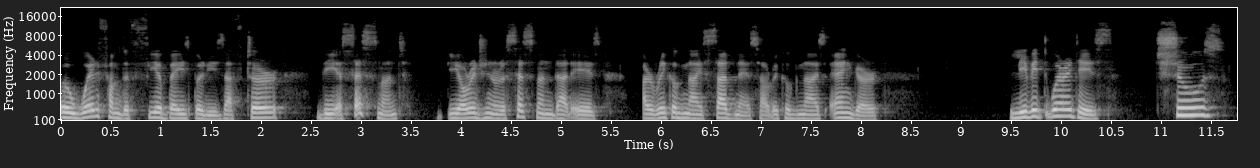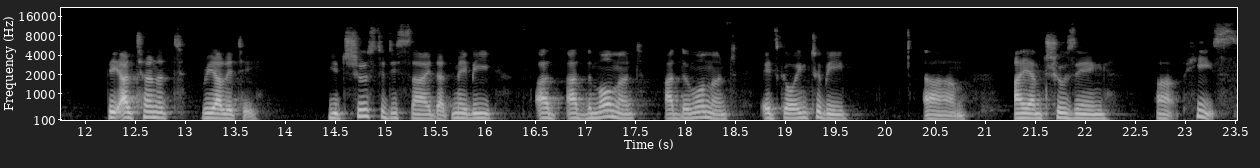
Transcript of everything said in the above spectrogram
away from the fear based beliefs after the assessment, the original assessment that is I recognize sadness, I recognize anger. Leave it where it is. Choose the alternate reality. You choose to decide that maybe at, at the moment, at the moment, it's going to be um, I am choosing uh, peace.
